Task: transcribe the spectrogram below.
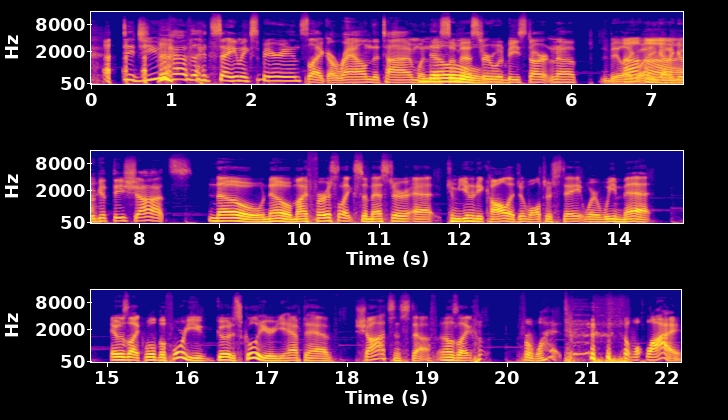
did you have that same experience like around the time when the semester would be starting up? Be like, well, you gotta go Uh-uh. get these shots. No, no. My first like semester at community college at Walters State where we met, it was like, well, before you go to school here, you have to have shots and stuff. And I was like, for what? Why?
